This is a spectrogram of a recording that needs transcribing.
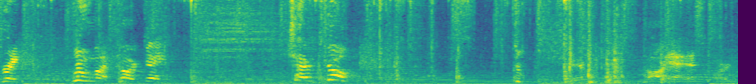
drink, ruin my card game. Check, go! Oh yeah, this part.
